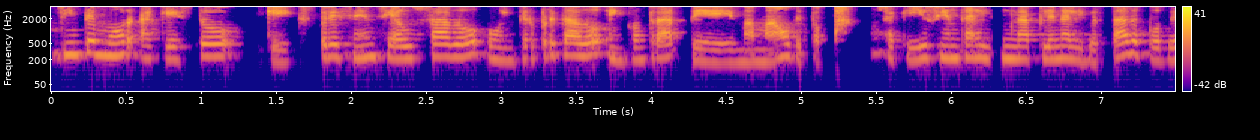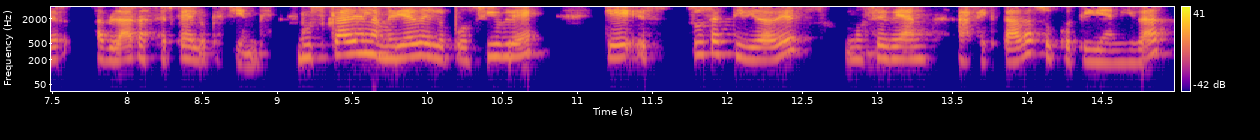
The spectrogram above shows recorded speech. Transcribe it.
sin temor a que esto que expresen sea usado o interpretado en contra de mamá o de papá. O sea, que ellos sientan una plena libertad de poder hablar acerca de lo que sienten. Buscar en la medida de lo posible que sus actividades no se vean afectadas, su cotidianidad,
